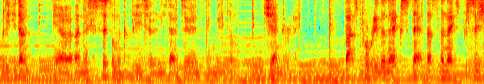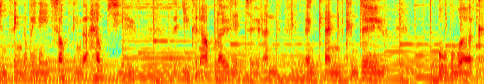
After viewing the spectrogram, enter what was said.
but if you don't you know and they sit on the computer and you don't do anything with them, generally, that's probably the next step. That's the next precision thing that we need. Something that helps you that you can upload it to and and and can do all the work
